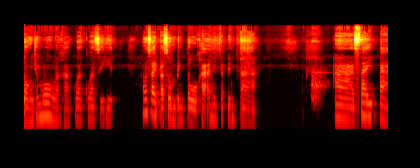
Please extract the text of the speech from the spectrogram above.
สองชั่วโมงอะค่ะ กว่ากว่าสิเฮ็ดเฮาใส่ผสมเป็นโตค่ะ อันนี้จะเป็นปลาอ่าใส่ปลา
